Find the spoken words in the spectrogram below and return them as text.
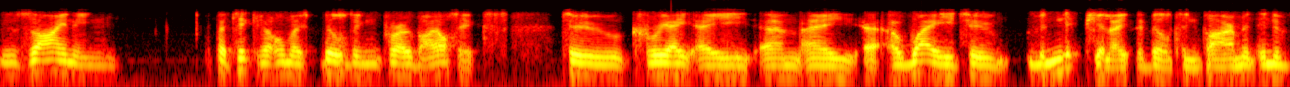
designing particular, almost building probiotics to create a, um, a, a way to manipulate the built environment in a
